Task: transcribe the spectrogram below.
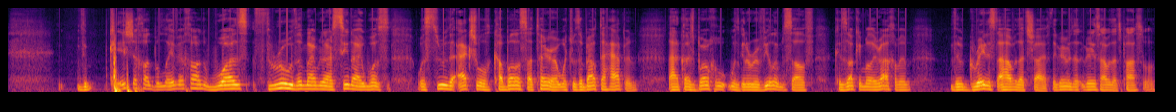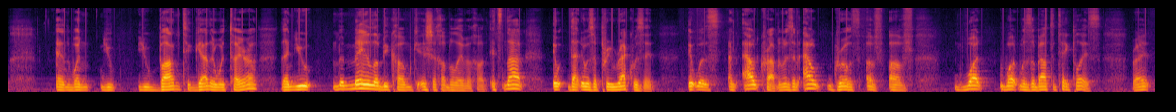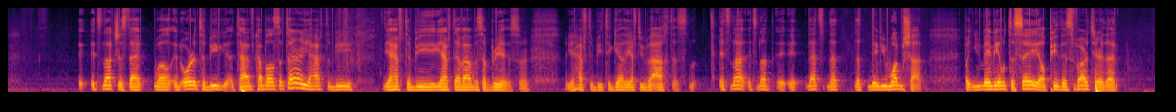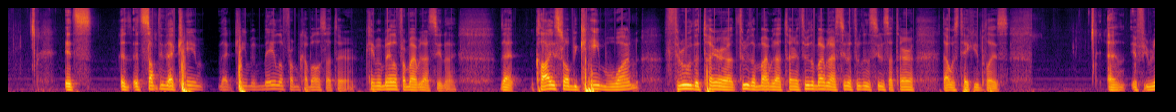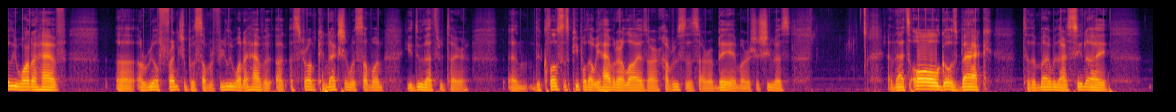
The Keishachad B'Levechad was through the Maamad Sinai, was was through the actual Kabbalah Satira, which was about to happen. That Hakadosh Baruch Hu was going to reveal Himself, Kazakim Rachamim, the greatest Ahava that's shaykh, the greatest, greatest Ahava that's possible. And when you you bond together with Torah, then you memela become It's not it, that it was a prerequisite. It was an outcrop. It was an outgrowth of of what what was about to take place, right? It's not just that. Well, in order to be to have Kabbalah Satara, you have to be, you have to be, you have to have Abbas Abrias, or you have to be together. You have to be Ba'achtas. It's not. It's not. It, it, that's that. That maybe one shot but you may be able to say, I'll pee this Vartir, that it's, it's, something that came that came in Mela from Kabbalah Satir, came in Mela from Maamad Sinai, that Klal Yisrael became one through the Torah, through the Maamad Torah, through the Maamad Sinai, through the Sinai Satir that was taking place. And if you really want to have uh, a real friendship with someone, if you really want to have a, a, a strong connection with someone, you do that through Torah and the closest people that we have in our lives are chavrusas, our rebbeim, our shishivas, and that's all goes back to the Maamad Har Sinai,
